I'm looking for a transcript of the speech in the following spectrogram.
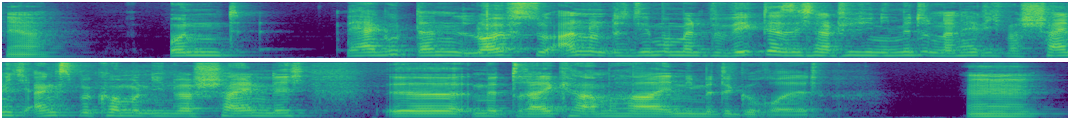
ja. Und ja gut, dann läufst du an und in dem Moment bewegt er sich natürlich in die Mitte und dann hätte ich wahrscheinlich Angst bekommen und ihn wahrscheinlich äh, mit 3 km/h in die Mitte gerollt. Mhm.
